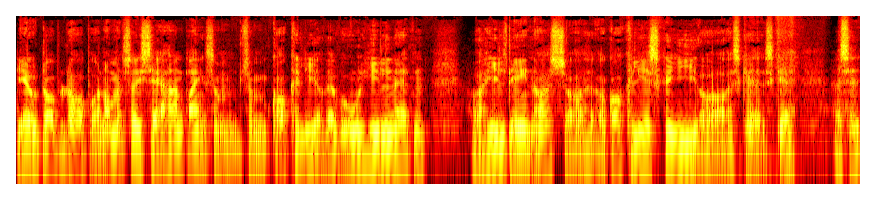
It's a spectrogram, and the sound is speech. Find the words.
det er jo dobbelt op, og når man så især har en dreng, som, som godt kan lide at være vågen hele natten, og hele dagen også, og, og godt kan lide at skrige, og skal, skal altså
